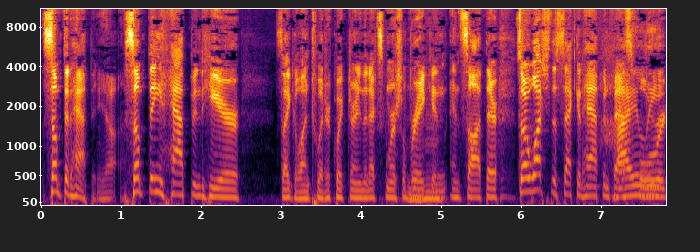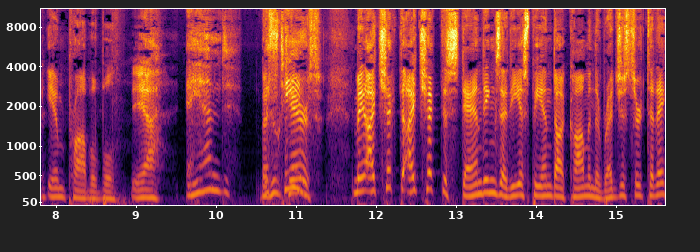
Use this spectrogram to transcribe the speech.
something happened. Yeah. Something happened here. So I go on Twitter quick during the next commercial break and, and saw it there. So I watched the second half and fast Mm-hmm. Highly forward. improbable. Yeah. And But who team- cares? I mean, I checked. I checked the standings at ESPN.com and the register today.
